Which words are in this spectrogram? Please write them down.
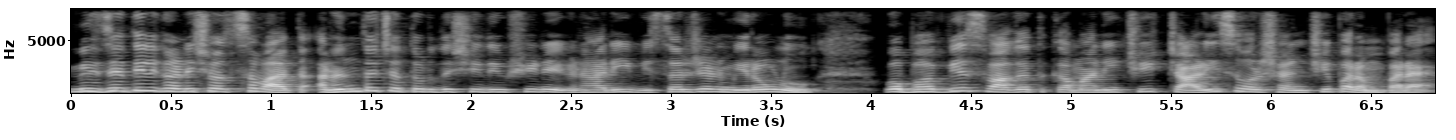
मिरजेतील गणेशोत्सवात अनंत चतुर्दशी दिवशी निघणारी विसर्जन मिरवणूक व भव्य स्वागत कमानीची चाळीस वर्षांची परंपरा आहे.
